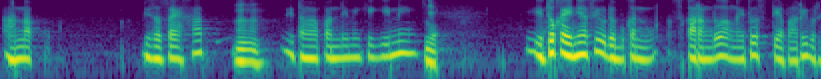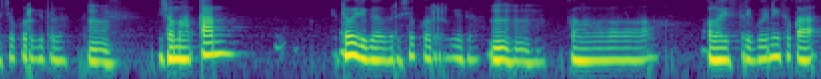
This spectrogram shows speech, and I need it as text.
anak bisa sehat Mm. di tengah pandemi kayak gini. Ya. Itu kayaknya sih udah bukan sekarang doang, itu setiap hari bersyukur gitu loh. Mm. Bisa makan itu juga bersyukur gitu. Mhm. Kalau kalau istri gue ini suka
